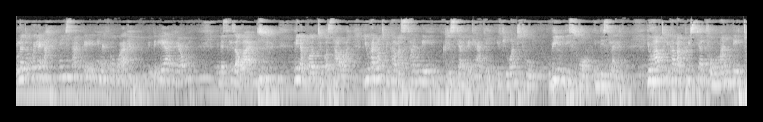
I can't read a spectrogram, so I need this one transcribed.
Ile ah, ni Sunday, nimefungua Biblia leo, nimesikiza word, na God tuko sawa. You cannot become a Sunday Christian peke yake if you want to win this war in this life. You have to become a Christian from Monday to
